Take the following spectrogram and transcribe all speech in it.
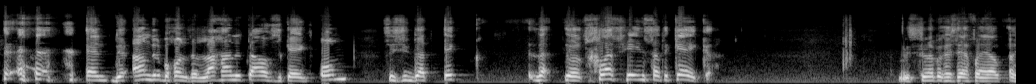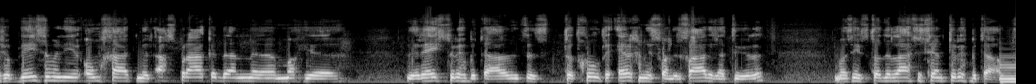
en de andere begon te lachen aan de tafel. Ze kijkt om. Ze ziet dat ik door het glas heen sta te kijken. Dus toen heb ik gezegd van ja, als je op deze manier omgaat met afspraken, dan uh, mag je de reis terugbetalen. Het is tot grote ergernis van de vader natuurlijk. Maar ze heeft tot de laatste cent terugbetaald.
